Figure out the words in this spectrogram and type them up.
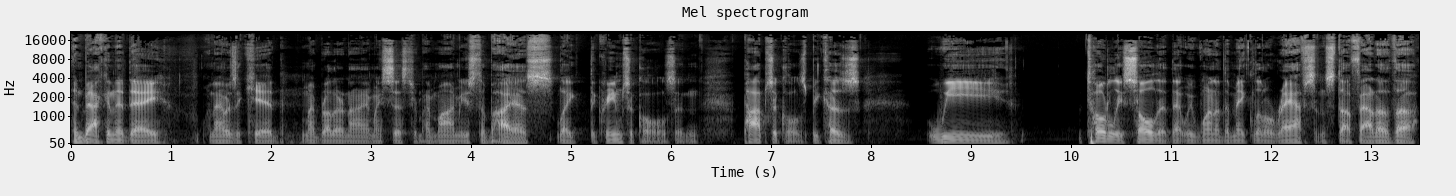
And back in the day, when I was a kid, my brother and I, my sister, my mom used to buy us like the creamsicles and popsicles because we totally sold it that we wanted to make little rafts and stuff out of the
